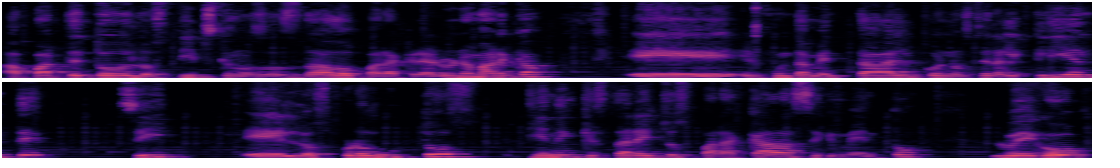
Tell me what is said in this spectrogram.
aparte de todos los tips que nos has dado para crear una marca. Eh, el fundamental, conocer al cliente, ¿sí? Eh, los productos tienen que estar hechos para cada segmento. Luego,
